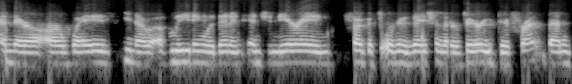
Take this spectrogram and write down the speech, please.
And there are ways, you know, of leading within an engineering focused organization that are very different than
